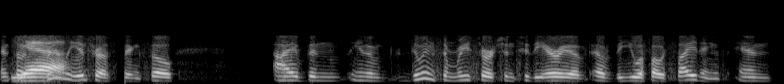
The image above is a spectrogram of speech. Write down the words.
And so Yeah. it's really interesting. So I've been, you know, doing some research into the area of, of the UFO sightings, and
